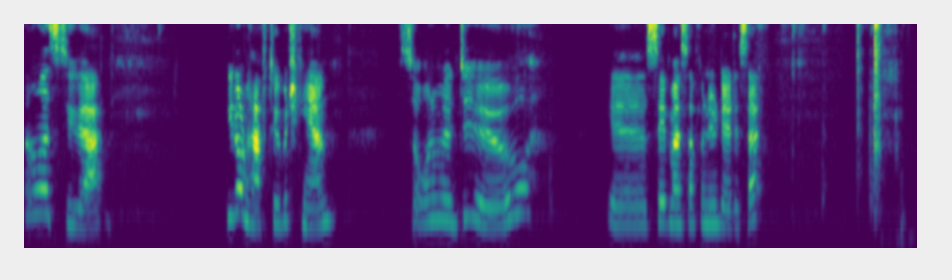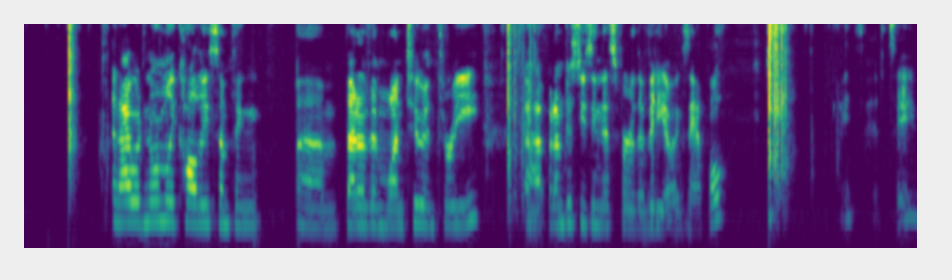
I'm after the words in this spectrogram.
Now let's do that. You don't have to, but you can. So what I'm going to do is save myself a new data set. And I would normally call these something um, better than 1, 2, and 3, uh, but I'm just using this for the video example. Okay, so hit save.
